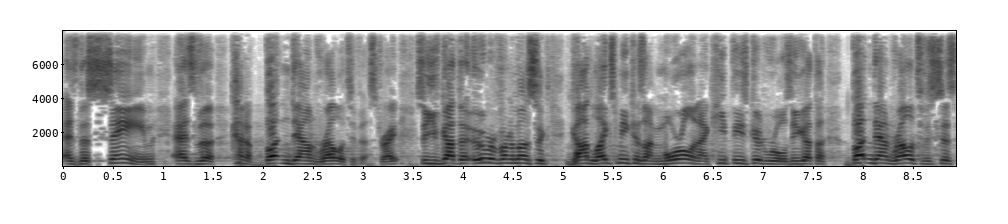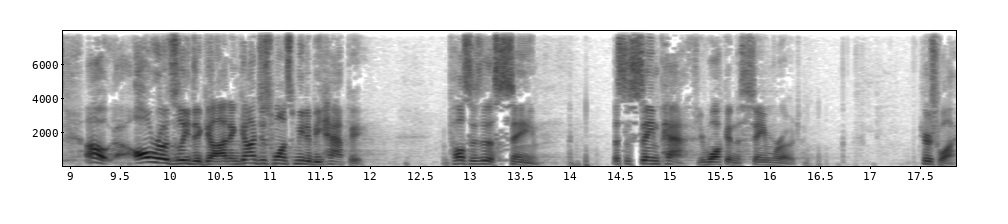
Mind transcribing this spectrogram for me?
as the same as the kind of buttoned down relativist, right? So you've got the uber fundamentalist, like, God likes me because I'm moral and I keep these good rules. And you've got the buttoned down relativist who says, oh, all roads lead to God and God just wants me to be happy. And Paul says, the same. That's the same path. You're walking the same road. Here's why.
